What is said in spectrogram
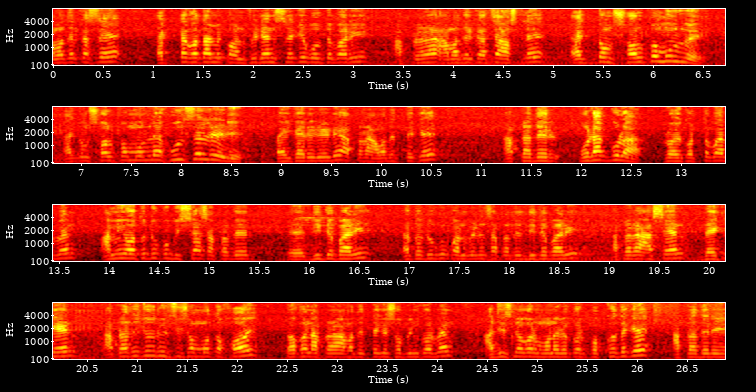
আমাদের কাছে একটা কথা আমি কনফিডেন্স রেখে বলতে পারি, আপনারা আমাদের কাছে আসলে একদম স্বল্প মূল্যে, একদম স্বল্প মূল্যে হোলসেল রেটে পাইকারি রেটে আপনারা আমাদের থেকে আপনাদের প্রোডাক্টগুলা ক্রয় করতে পারবেন। আমি অতটুকু বিশ্বাস আপনাদের দিতে পারি। এতটুকু কনফিডেন্স আপনাদের দিতে পারি। আপনারা আসেন, দেখেন। আপনাদের যদি রুচিসম্মত হয়, তখন আপনারা আমাদের থেকে শপিং করবেন। আজিজনগর মনে রেখর পক্ষ থেকে আপনাদের এই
